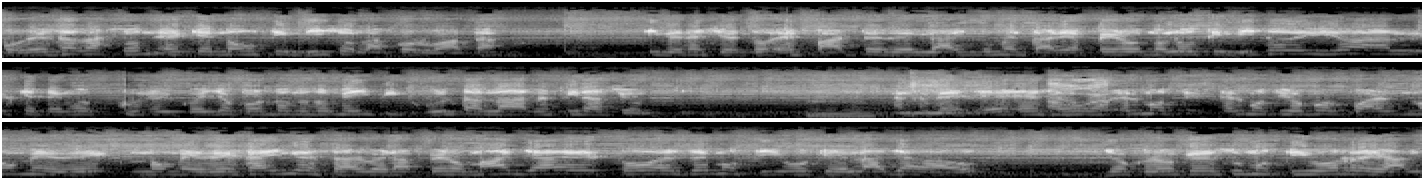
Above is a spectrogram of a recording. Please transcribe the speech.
Por esa razón es que no utilizo la corbata, si bien es cierto, es parte de la indumentaria, pero no lo utilizo debido al que tengo el cu- el cuello corto, eso me dificulta la respiración. E- es Abogado. el, moti- el motivo por el cual no me, de- no me deja ingresar, ¿verdad? Pero más allá de todo ese motivo que él haya dado, yo creo que su motivo real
